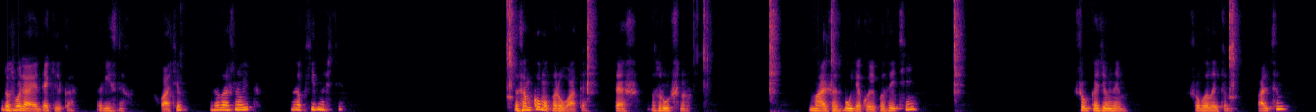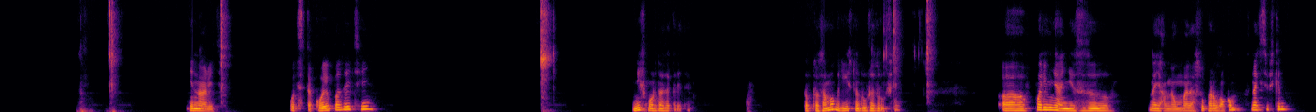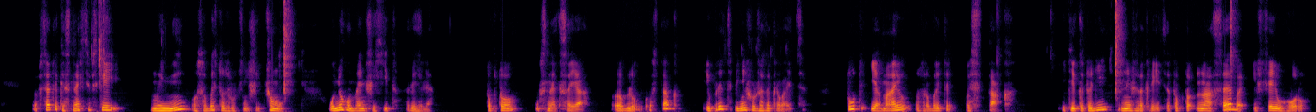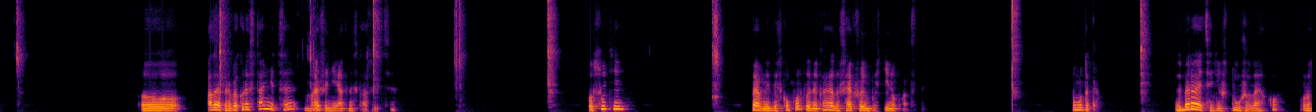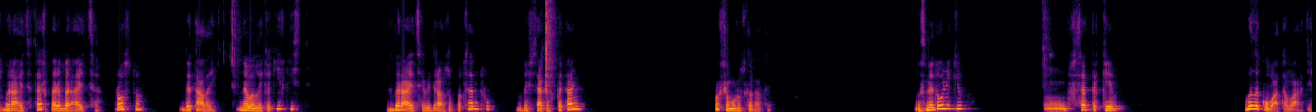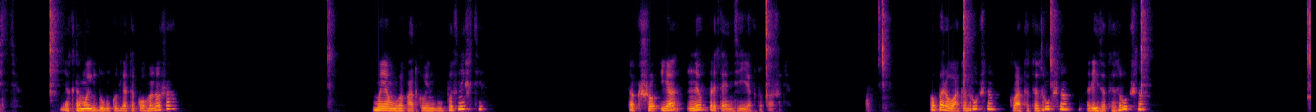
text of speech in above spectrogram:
дозволяє декілька різних хватів, залежно від необхідності. Замком оперувати теж зручно майже з будь-якої позиції, що вказівним, що великим пальцем. І навіть от з такої позиції ніж можна закрити. Тобто замок дійсно дуже зручний. В порівнянні з наявним у мене суперлоком снексівським, все-таки снексівський мені особисто зручніший. Чому? У нього менший хід ригеля. Тобто у снекса я роблю ось так, і в принципі ніж уже закривається. Тут я маю зробити ось так. І тільки тоді ніж закриється. Тобто на себе і ще й вгору. О, але при використанні це майже ніяк не сказується. По суті, певний дискомфорт виникає лише якщо їм постійно клацати. Тому таке. Збирається ніж дуже легко, розбирається теж, перебирається просто, деталей невелика кількість, збирається відразу по центру, без всяких питань. Про Що можу сказати? З недоліків все-таки великувата вартість, як на мою думку, для такого ножа. В моєму випадку він був по знижці. Так що я не в претензії, як то кажуть. Оперувати зручно, клацати зручно, різати зручно.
